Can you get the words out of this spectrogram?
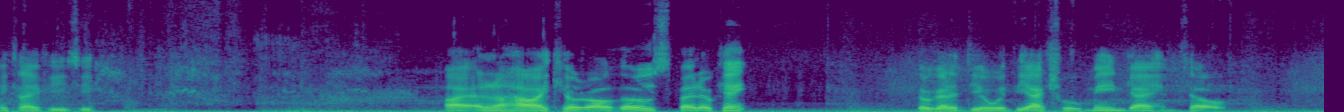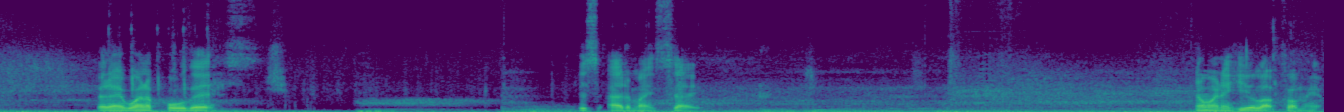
Make life easy. I don't know how I killed all those, but okay. Still gotta deal with the actual main guy himself. But I wanna pull this. Just out of my sight. I want to heal up from him.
